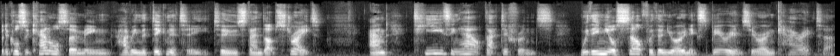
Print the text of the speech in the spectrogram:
But of course, it can also mean having the dignity to stand up straight and teasing out that difference within yourself, within your own experience, your own character,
